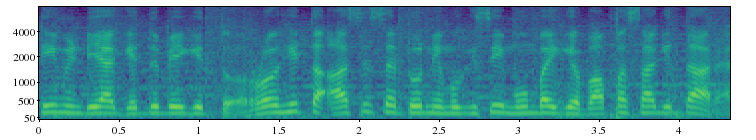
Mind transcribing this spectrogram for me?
ಟೀಂ ಇಂಡಿಯಾ ಗೆದ್ದು ಬೀಗಿತ್ತು. ರೋಹಿತ್ ಆಸೀಸ್ ಟೂರ್ನಿ ಮುಗಿಸಿ ಮುಂಬೈಗೆ ವಾಪಸ್ಸಾಗಿದ್ದಾರೆ.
